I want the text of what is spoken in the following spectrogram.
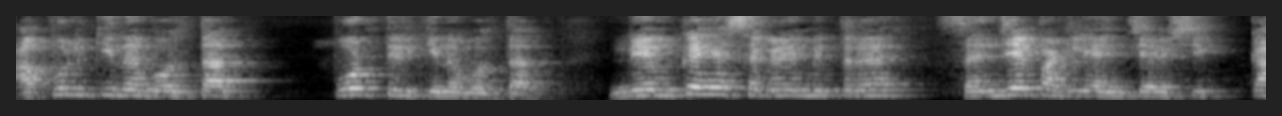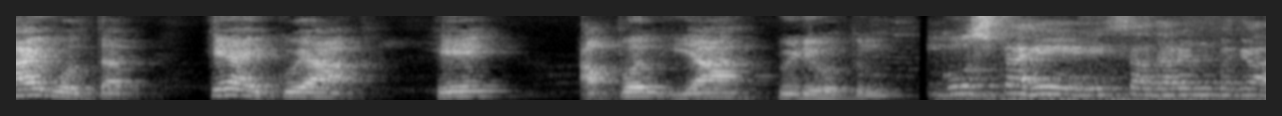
आपुलकीनं बोलतात पोटतिडकीनं बोलतात. नेमकं हे सगळे मित्र संजय पाटील यांच्याविषयी काय बोलतात हे ऐकूया. हे आपण या व्हिडिओतून. गोष्ट आहे साधारण बघा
